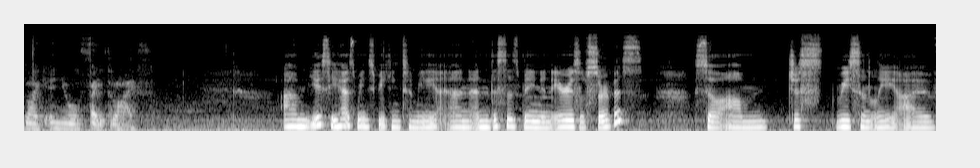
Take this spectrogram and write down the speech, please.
like in your faith life? Um, yes, he has been speaking to me, and, and this has been in areas of service. So um, just recently, I've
